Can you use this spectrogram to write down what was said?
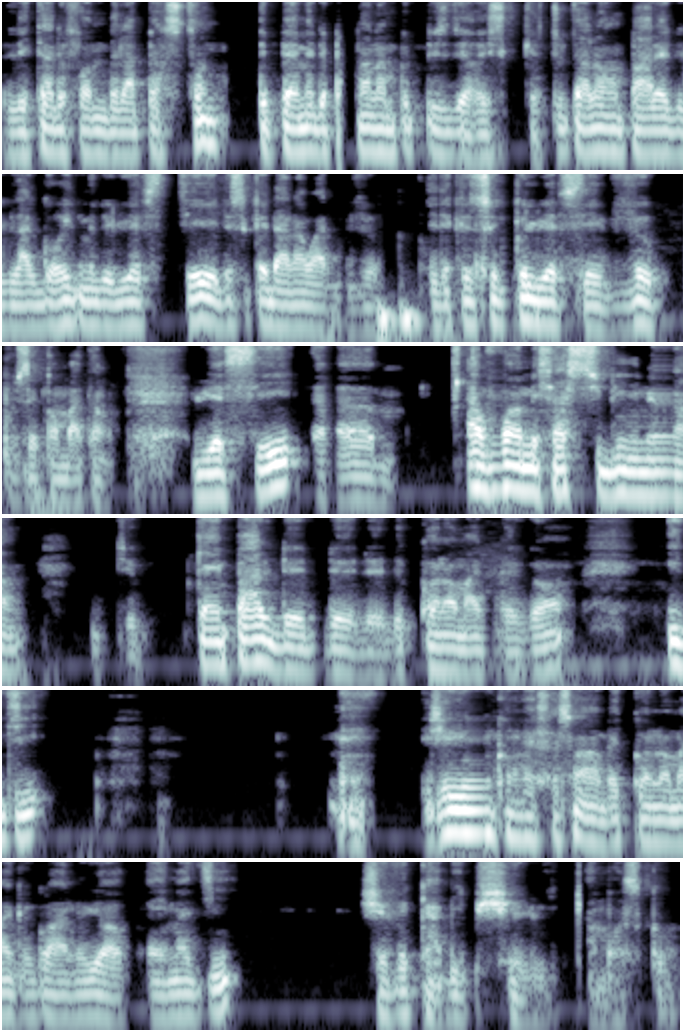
l'état de forme de la personne te permet de prendre un peu plus de risques. Tout à l'heure, on parlait de l'algorithme de l'UFC et de ce que Dana White veut et de ce que l'UFC veut pour ses combattants. L'UFC euh, envoie un message subliminal. Quand il parle de, de, de, de Conor McGregor, il dit, j'ai eu une conversation avec Conor McGregor à New York et il m'a dit, je veux Khabib chez lui, à Moscou.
